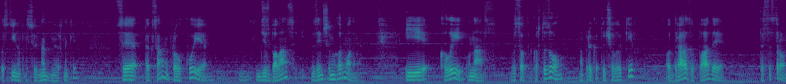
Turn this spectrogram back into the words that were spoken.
постійно працюють наднирники, це так само провокує дисбаланс з іншими гормонами. І коли у нас високий кортизол, наприклад, у чоловіків одразу падає тестостерон,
